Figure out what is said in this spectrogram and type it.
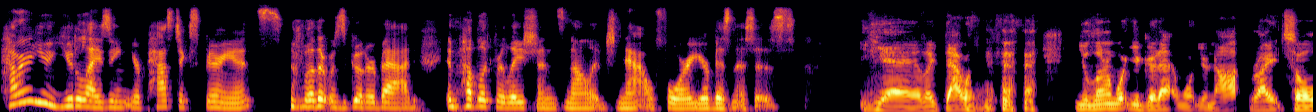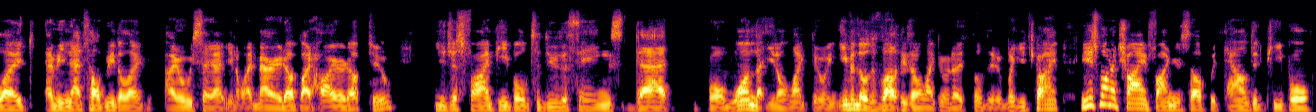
How are you utilizing your past experience, whether it was good or bad, in public relations knowledge now for your businesses? Yeah, like that was you learn what you're good at and what you're not, right? So like, I mean, that's helped me to like, I always say, I, you know, I married up, I hired up too. You just find people to do the things that well, one that you don't like doing, even though there's a lot of things I don't like doing, I still do. But you try, you just want to try and find yourself with talented people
